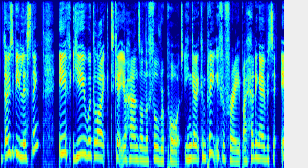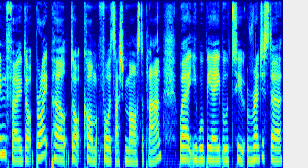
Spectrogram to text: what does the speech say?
those of you listening, if you would like to get your hands on the full report, you can get it completely for free by heading over to info.brightpearl.com forward slash masterplan, where you will be able to register.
